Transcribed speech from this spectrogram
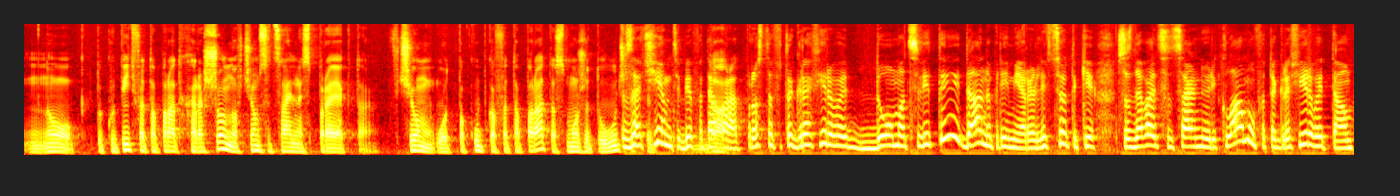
ну, как бы купить фотоаппарат хорошо, но в чем социальность проекта? В чем вот покупка фотоаппарата сможет улучшить... Зачем тебе Да. фотоаппарат? Просто фотографировать дома цветы, да, например, или все-таки создавать социальную рекламу, фотографировать там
